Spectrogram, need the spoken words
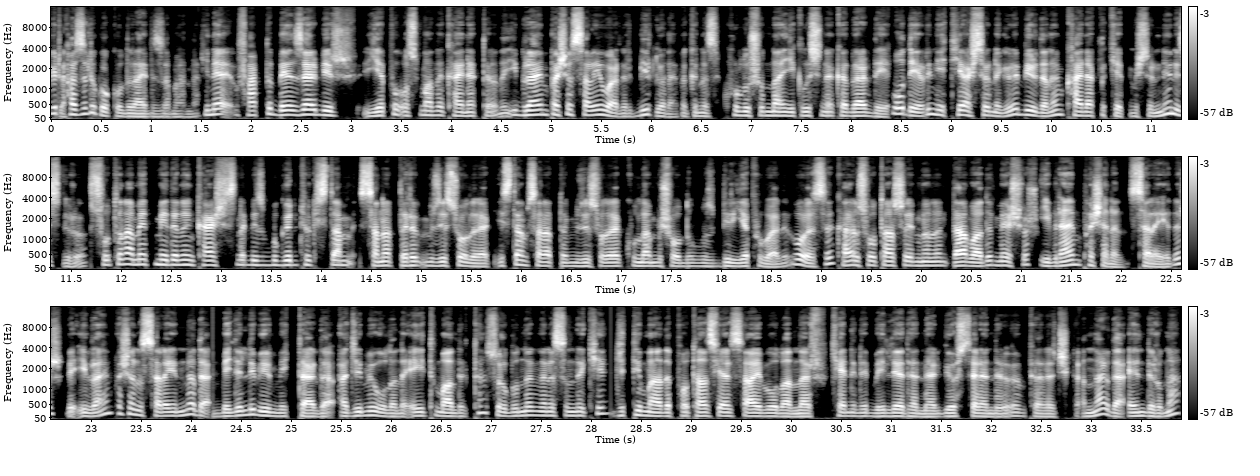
bir hazırlık okuludur aynı zamanda. Yine farklı benzer bir yapı Osmanlı kaynaklarında İbrahim Paşa Sarayı vardır. Bir dönem bakınız kuruluşundan yıkılışına kadar değil. O devrin ihtiyaçlarına göre bir dönem kaynaklık etmiştir. Neresidir o? Sultanahmet Meydanı'nın karşısında biz bu bugün Türk İslam Sanatları Müzesi olarak, İslam Sanatları Müzesi olarak kullanmış olduğumuz bir yapı vardır. Orası Kanuni Sultan Süleyman'ın damadı meşhur İbrahim Paşa'nın sarayıdır. Ve İbrahim Paşa'nın sarayında da belirli bir miktarda acemi olanı eğitim aldıktan sonra bunların arasındaki ciddi manada potansiyel sahibi olanlar, kendini belli edenler, gösterenler, ön plana çıkanlar da Enderun'a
